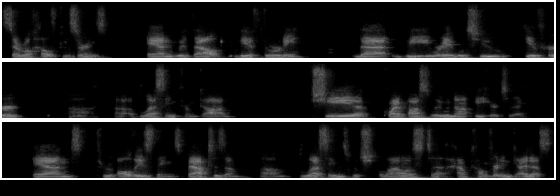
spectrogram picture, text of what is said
several health concerns, and without the authority that we were able to give her uh, a blessing from God, she quite possibly would not be here today. And through all these things, baptism, um, blessings which allow us to have comfort and guide us,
